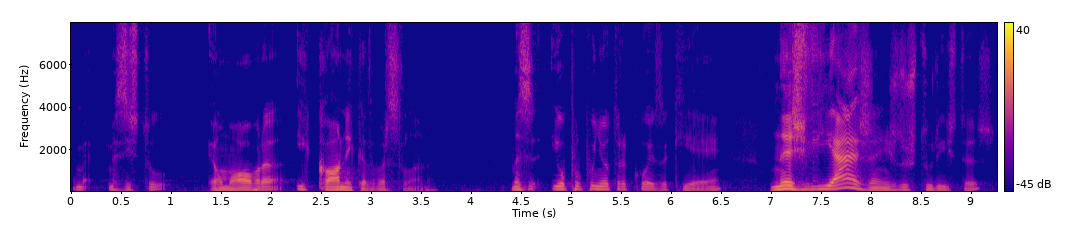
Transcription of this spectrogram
"Ma- Mas isto é uma obra icónica de Barcelona. Mas eu propunho outra coisa, que é, nas viagens dos turistas,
